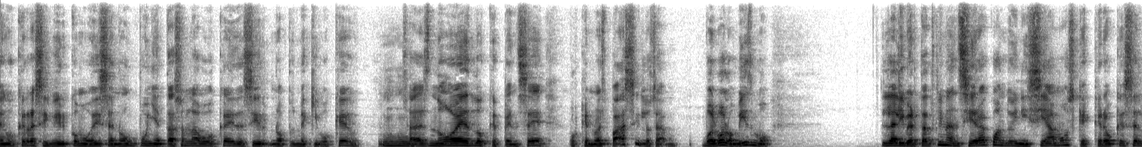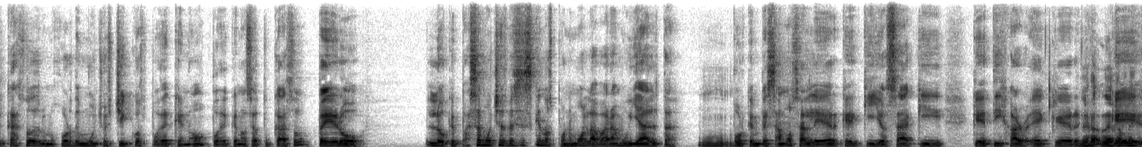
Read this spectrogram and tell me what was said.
tengo que recibir, como dicen, ¿no? un puñetazo en la boca y decir, no, pues me equivoqué, ¿sabes? No es lo que pensé, porque no es fácil, o sea, vuelvo a lo mismo. La libertad financiera cuando iniciamos, que creo que es el caso de lo mejor de muchos chicos, puede que no, puede que no sea tu caso, pero lo que pasa muchas veces es que nos ponemos la vara muy alta, porque empezamos a leer que Kiyosaki, que T. Harv Eker, que,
